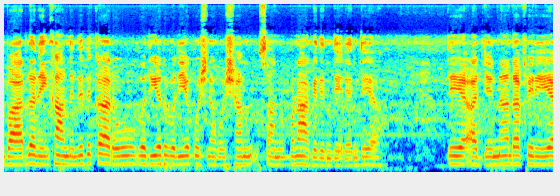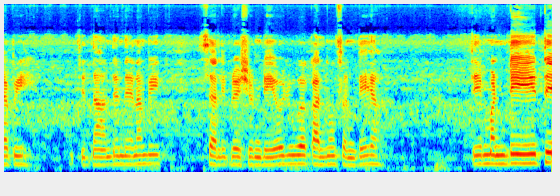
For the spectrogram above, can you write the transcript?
ਬਾਹਰ ਦਾ ਨਹੀਂ ਖਾਣ ਦਿੰਦੇ ਤੇ ਘਰ ਉਹ ਵਧੀਆ ਤੋਂ ਵਧੀਆ ਕੁਛ ਨਾ ਕੁਛ ਸਾਨੂੰ ਸਾਨੂੰ ਬਣਾ ਕੇ ਦਿੰਦੇ ਰਹਿੰਦੇ ਆ। ਅਤੇ ਅੱਜ ਇਹਨਾਂ ਦਾ ਫਿਰ ਇਹ ਆ ਵੀ ਜਿੱਦਾਂ ਦਿੰਦੇ ਨਾ ਵੀ ਸੈਲੀਬ੍ਰੇਸ਼ਨ ਡੇ ਹੋ ਜਾਊਗਾ ਕੱਲ ਨੂੰ ਸੰਡੇ ਆ। ਅਤੇ ਮੰਡੇ ਤੇ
